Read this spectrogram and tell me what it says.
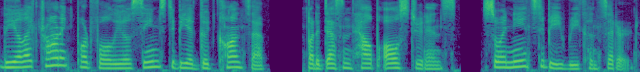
The electronic portfolio seems to be a good concept, but it doesn't help all students, so it needs to be reconsidered.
